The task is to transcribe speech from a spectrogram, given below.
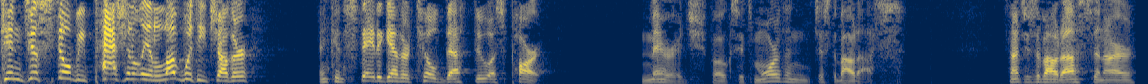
can just still be passionately in love with each other and can stay together till death do us part. Marriage, folks, it's more than just about us. It's not just about us and our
